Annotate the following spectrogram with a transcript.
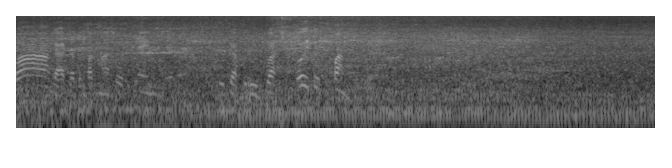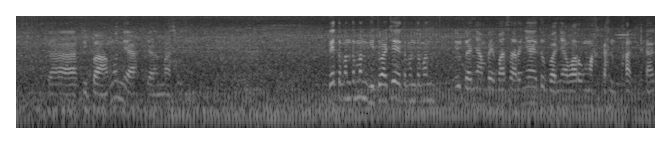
wah nggak ada tempat masuknya ini sudah berubah. Oh itu depan sudah dibangun ya jangan masuk. Oke teman-teman gitu aja ya teman-teman. Ini udah nyampe pasarnya itu banyak warung makan padang.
